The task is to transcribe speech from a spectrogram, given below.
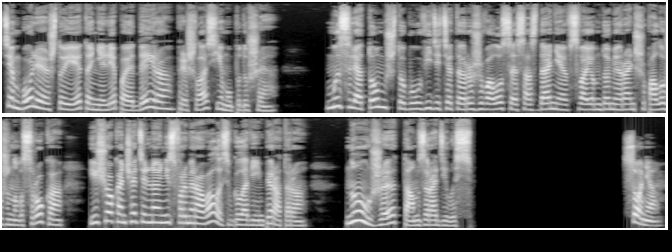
Тем более, что и эта нелепая Дейра пришлась ему по душе. Мысль о том, чтобы увидеть это рыжеволосое создание в своем доме раньше положенного срока, еще окончательно не сформировалась в голове императора, но уже там зародилась. Соня.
